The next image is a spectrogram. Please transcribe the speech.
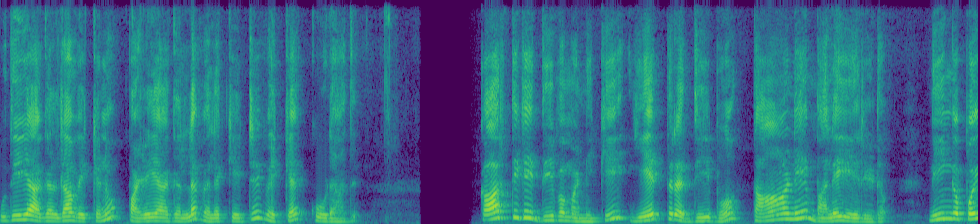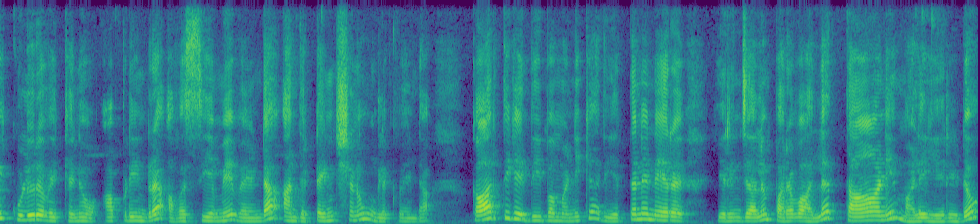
புதிய அகல் தான் வைக்கணும் பழைய அகலில் விளக்கேற்றி வைக்கக்கூடாது. கார்த்திகை தீபம் அன்னைக்கு ஏற்றுற தீபம் தானே மலை ஏறிடும். நீங்கள் போய் குளிர வைக்கணும் அப்படின்ற அவசியமே வேண்டாம் அந்த டென்ஷனும் உங்களுக்கு வேண்டாம். கார்த்திகை தீபம் அன்னைக்கு அது எத்தனை நேரம் எரிஞ்சாலும் பரவாயில்ல தானே மலை ஏறிடும்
